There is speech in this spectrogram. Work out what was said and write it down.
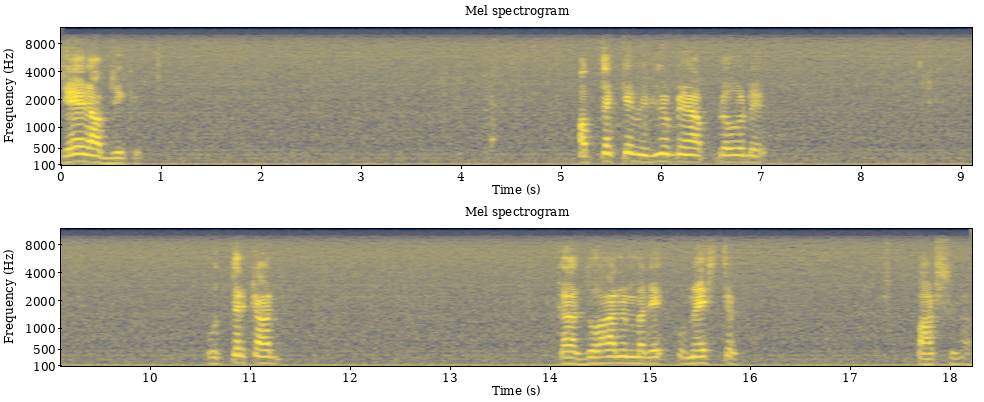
जय राम जी की। अब तक के वीडियो में आप लोगों ने उत्तरकांड का दोहा नंबर उन्नीस तक पाठ सुना।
